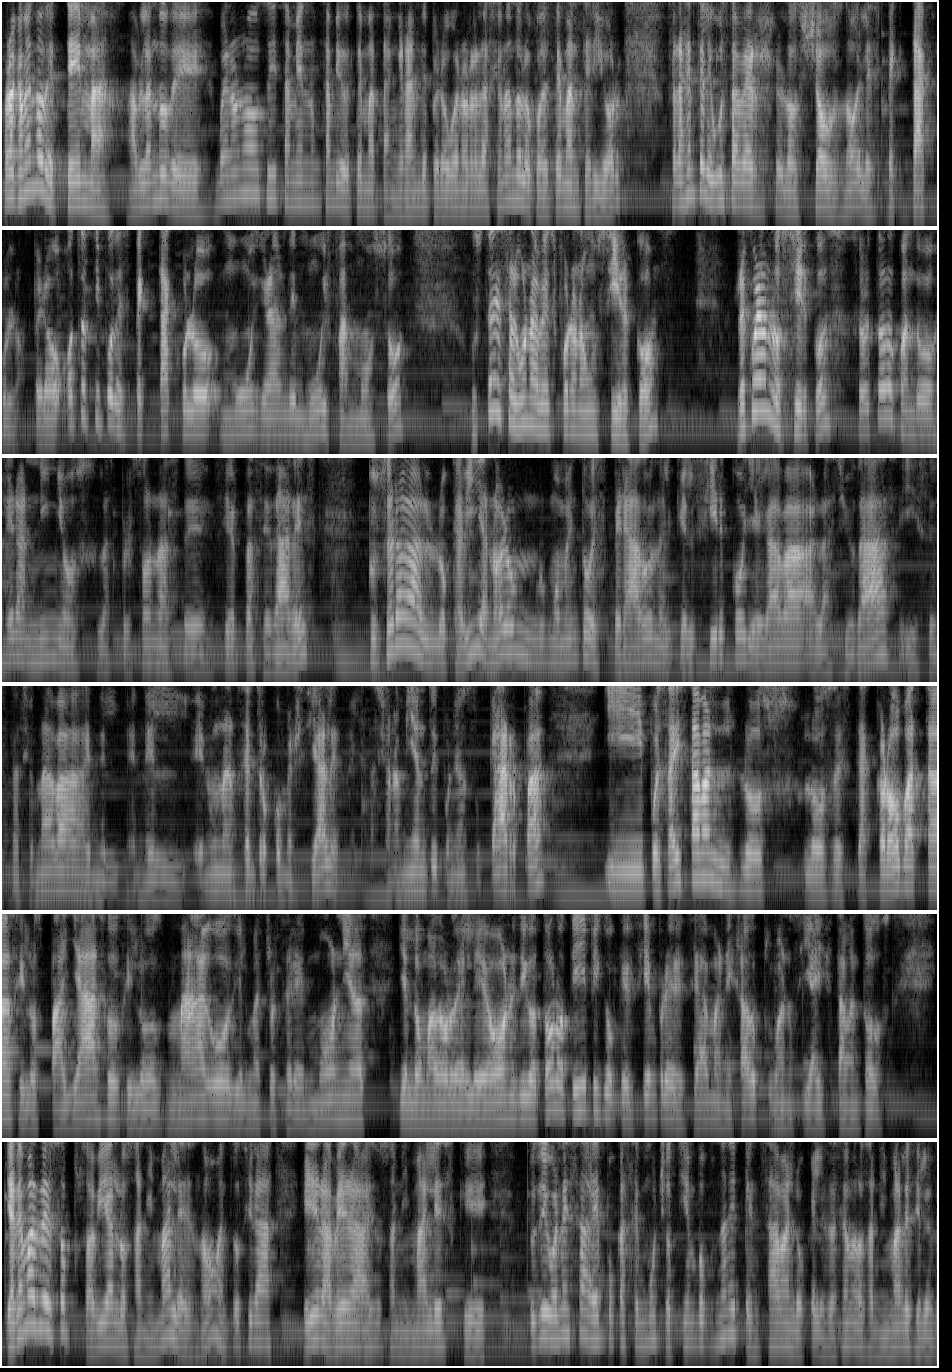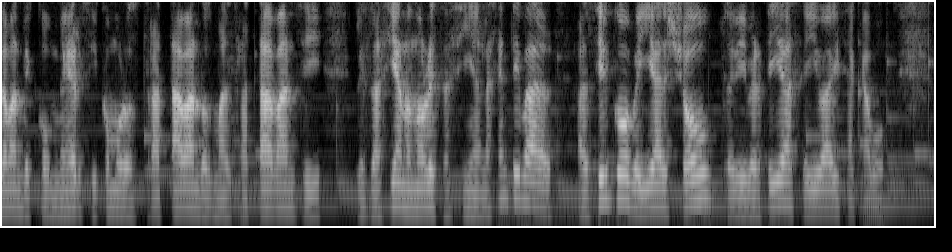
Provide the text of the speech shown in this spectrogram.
Ahora, cambiando de tema, hablando de, bueno, no, sí, también un cambio de tema tan grande, pero bueno, relacionándolo con el tema anterior, a la gente le gusta ver los shows, ¿no? El espectáculo, pero otro tipo de espectáculo muy grande, muy famoso. ¿Ustedes alguna vez fueron a un circo? ¿Recuerdan los circos? Sobre todo cuando eran niños las personas de ciertas edades, pues era lo que había, ¿no? Era un momento esperado en el que el circo llegaba a la ciudad y se estacionaba en, un centro comercial, en el estacionamiento, y ponían su carpa. Y pues ahí estaban los, los este, acróbatas y los payasos y los magos y el maestro de ceremonias y el domador de leones. Digo, todo lo típico que siempre se ha manejado, pues bueno, sí, ahí estaban todos. Y además de eso, pues había los animales, ¿no? Entonces ir a, ir a ver a esos animales que, pues digo, en esa época, hace mucho tiempo, pues nadie pensaba en lo que les hacían a los animales, si les daban de comer, si cómo los trataban, los maltrataban, si les hacían o no les hacían. La gente iba al circo, veía el show, se divertía, se iba y se acabó.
